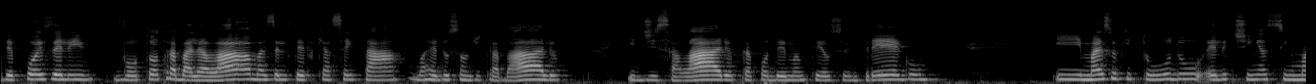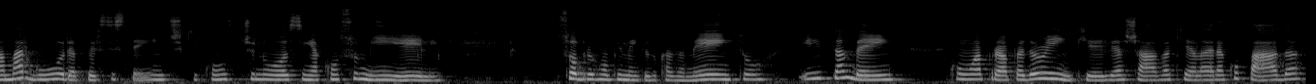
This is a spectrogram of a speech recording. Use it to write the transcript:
depois ele voltou a trabalhar lá, mas ele teve que aceitar uma redução de trabalho e de salário para poder manter o seu emprego. E mais do que tudo, ele tinha assim uma amargura persistente que continuou assim a consumir ele sobre o rompimento do casamento e também com a própria Doreen, que ele achava que ela era culpada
